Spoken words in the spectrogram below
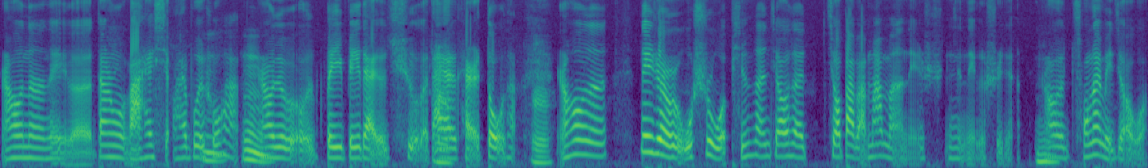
然后呢，那个当时我娃还小，还不会说话，然后就背背带就去了，大家就开始逗他。然后呢。那阵儿我是我频繁教他教爸爸妈妈的那时那那个时间，然后从来没教过。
